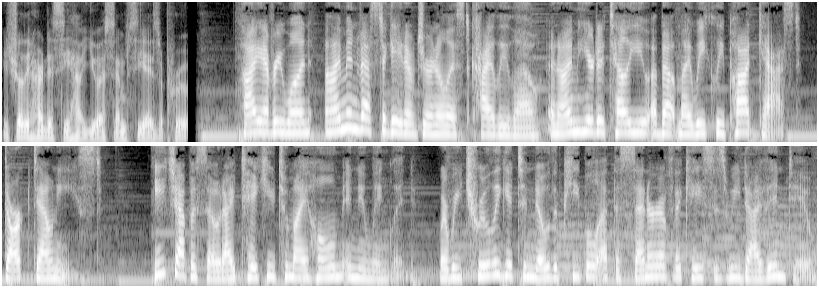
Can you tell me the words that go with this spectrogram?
it's really hard to see how USMCA is approved. Hi, everyone. I'm investigative journalist Kylie Low, and I'm here to tell you about my weekly podcast, Dark Down East. Each episode, I take you to my home in New England, where we truly get to know the people at the center of the cases we dive into.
